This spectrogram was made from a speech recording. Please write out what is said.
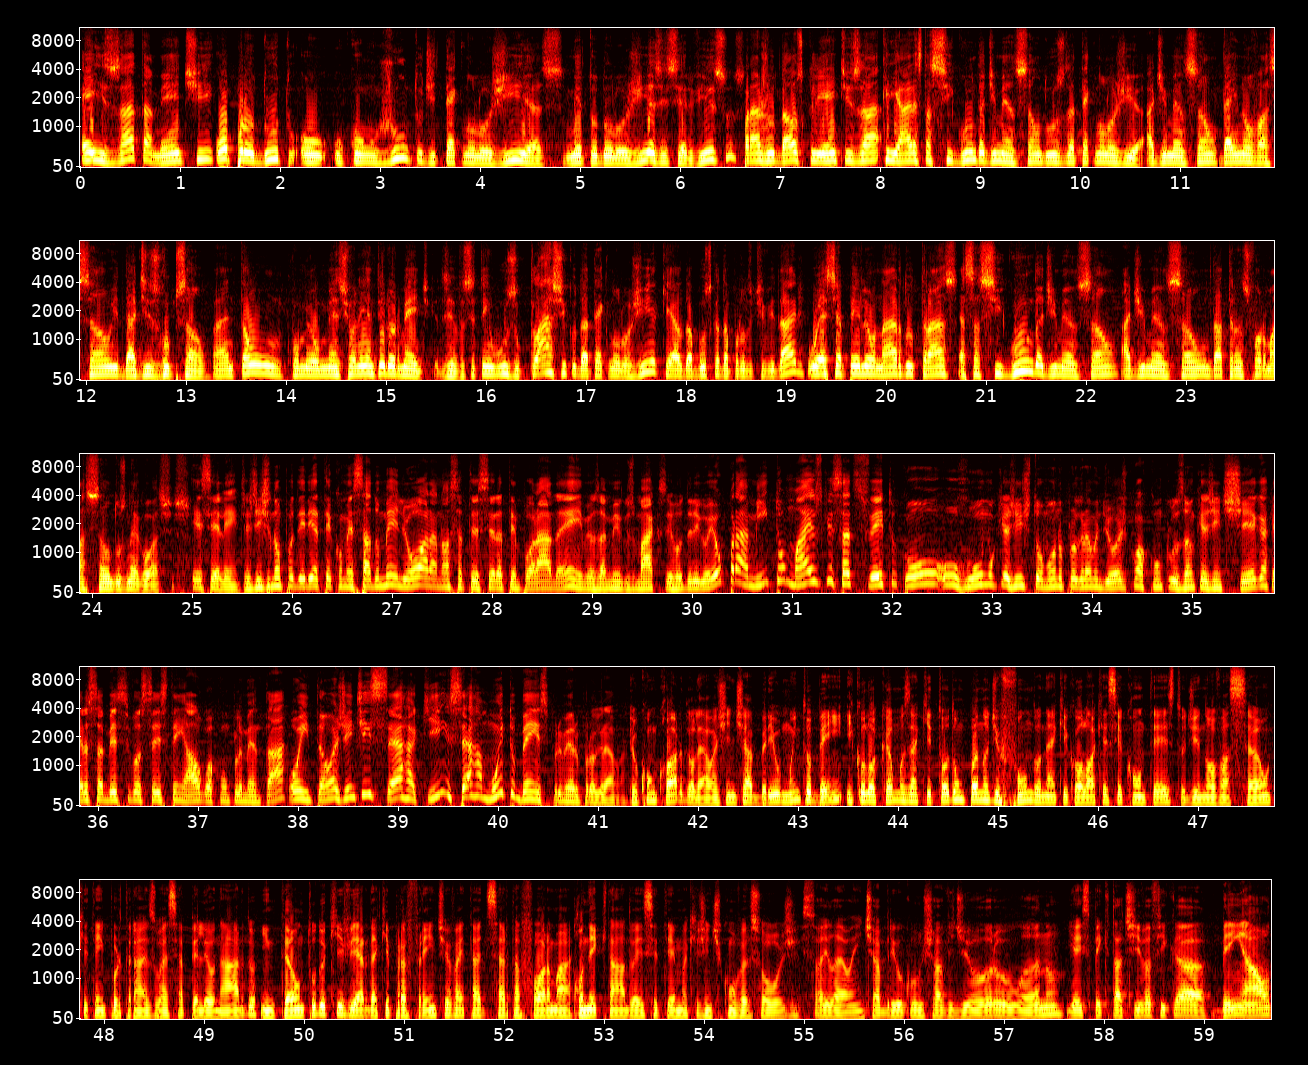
é exatamente o produto ou o conjunto de tecnologias, metodologias e serviços para ajudar os clientes a criar esta segunda dimensão do uso da tecnologia, a dimensão da inovação e da disrupção. Né? Então, como eu mencionei anteriormente, quer dizer, você tem o uso clássico da tecnologia, que é o da busca da produtividade, o SAP Leonardo traz essa segunda dimensão, a dimensão da transformação dos negócios. Excelente. A gente não poderia ter começado melhor a nossa terceira temporada, hein, meus amigos Max e Rodrigo? Eu, para mim, tô mais do que satisfeito com o rumo que a gente tomou no programa de hoje, com a conclusão que a gente chega. Quero saber se vocês têm algo a complementar ou então a gente encerra aqui, encerra muito bem esse primeiro programa. Eu concordo, Léo. A gente abriu muito bem e colocamos aqui todo um pano de fundo, né, que coloca esse contexto de inovação que tem por trás o SAP Leonardo. Então, tudo que vier daqui para frente vai estar de certa forma conectado a esse tema que a gente conversou hoje. Isso aí, Léo. A gente abriu com chave de ouro o ano e a expectativa fica bem alta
